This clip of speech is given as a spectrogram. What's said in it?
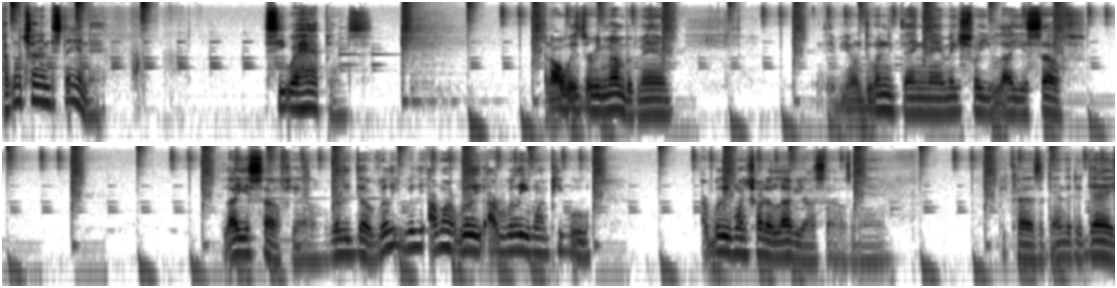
I want you to understand that. See what happens. And always to remember, man, if you don't do anything, man, make sure you love yourself. Love yourself, yo. Really do. Really, really, I want really, I really want people, I really want y'all to love yourselves, man. Because at the end of the day,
